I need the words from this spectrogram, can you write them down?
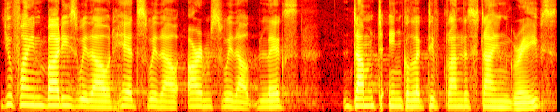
you find bodies without heads, without arms, without legs, dumped in collective clandestine graves.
